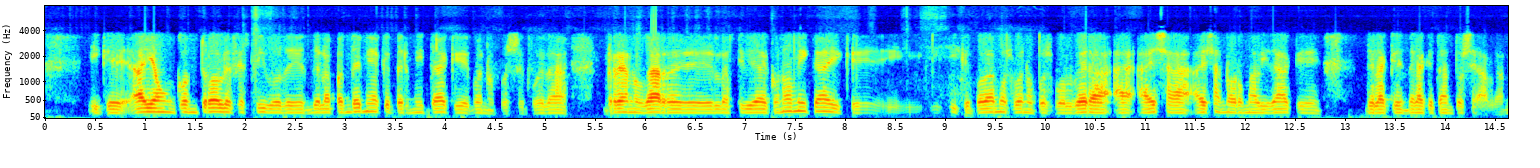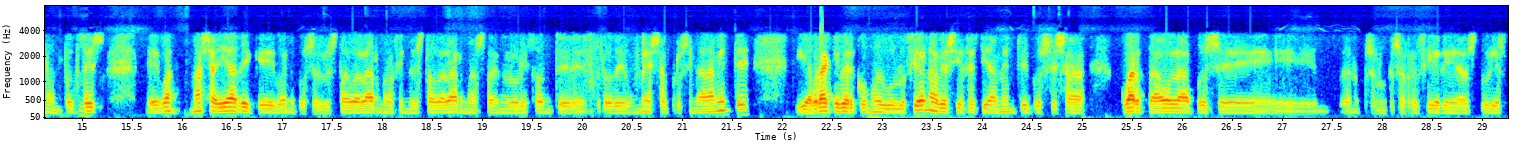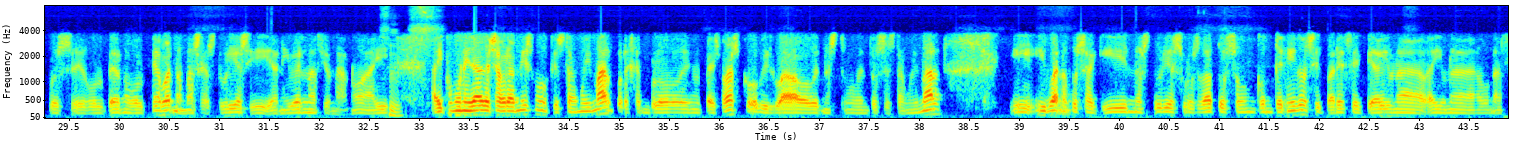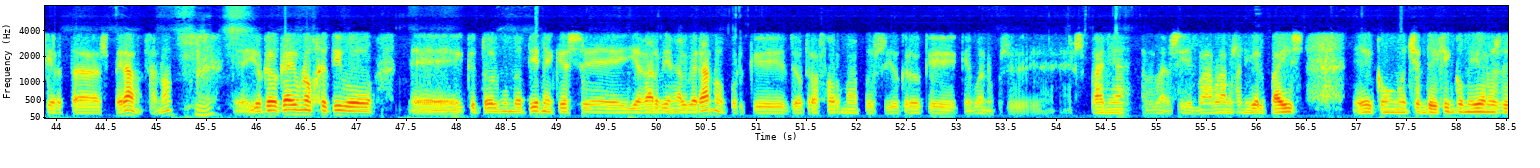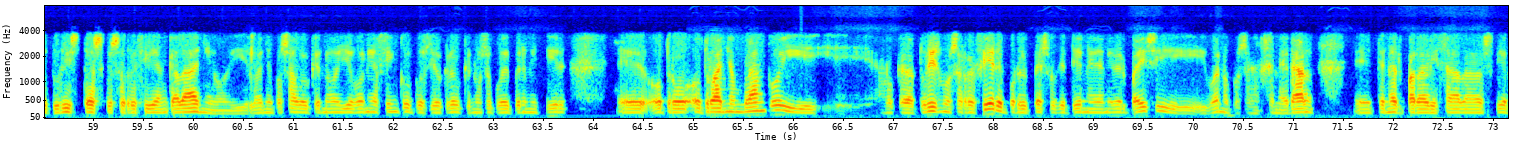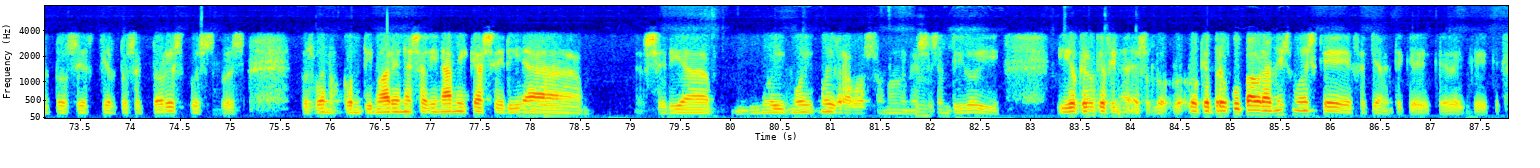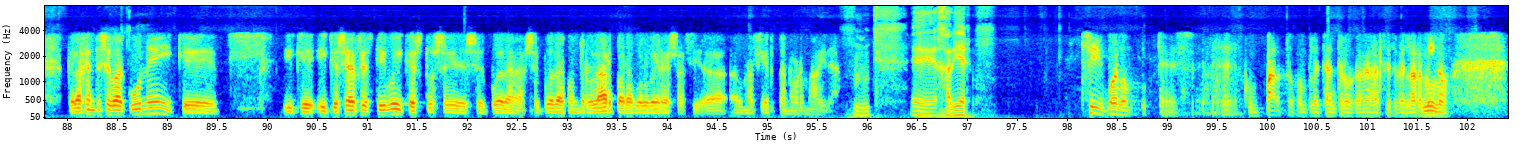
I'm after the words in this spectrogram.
y que haya un control efectivo de, la pandemia que permita que bueno pues se pueda reanudar eh, la actividad económica y que y, que podamos bueno pues volver a, a, esa a esa normalidad que de la que de la que tanto se habla no entonces eh, bueno más allá de que bueno pues el estado de alarma el fin del estado de alarma está en el horizonte dentro de un mes aproximadamente y habrá que ver cómo evoluciona a ver si efectivamente pues esa cuarta ola pues eh, bueno pues en lo que se refiere a Asturias pues eh, golpea o no golpea bueno más Asturias y a nivel nacional no hay hay comunidades ahora mismo que están muy mal por ejemplo en el País Vasco Bilbao en estos momentos está muy mal y, bueno, pues aquí en Asturias los datos son contenidos y parece que hay una, hay una, una cierta esperanza, ¿no? Eh, yo creo que hay un objetivo eh, que todo el mundo tiene, que es eh, llegar bien al verano, porque de otra forma, pues yo creo que, que bueno, pues España, si hablamos a nivel país, con 85 millones de turistas que se reciben cada año y el año pasado que no llegó ni a 5, pues yo creo que no se puede permitir otro otro año en blanco y lo que al turismo se refiere por el peso que tiene a nivel país y, bueno pues en general eh, tener paralizadas ciertos ciertos sectores pues pues pues bueno continuar en esa dinámica sería sería muy muy muy gravoso ¿no? en ese mm. sentido y, y yo creo que eso lo, lo, que preocupa ahora mismo es que efectivamente que, que, que la gente se vacune y que y que, y que sea efectivo y que esto se, se, pueda, se pueda controlar para volver a, esa, a una cierta normalidad. Eh, Javier. Sí, bueno, eh, comparto completamente lo que acaba de decir Belarmino.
